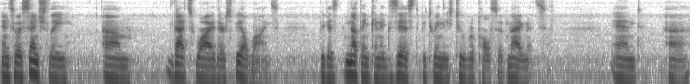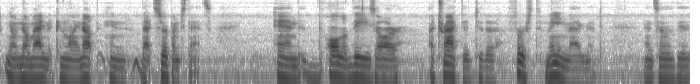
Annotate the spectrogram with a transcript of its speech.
And so essentially, um, that's why there's field lines, because nothing can exist between these two repulsive magnets. And uh, you know, no magnet can line up in that circumstance. And all of these are attracted to the first main magnet. And so the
